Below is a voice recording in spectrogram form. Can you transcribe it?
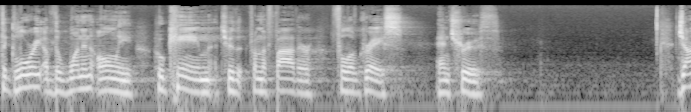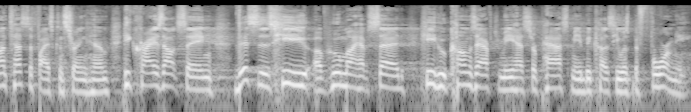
the glory of the one and only who came the, from the Father, full of grace and truth. John testifies concerning him. He cries out, saying, This is he of whom I have said, He who comes after me has surpassed me because he was before me.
